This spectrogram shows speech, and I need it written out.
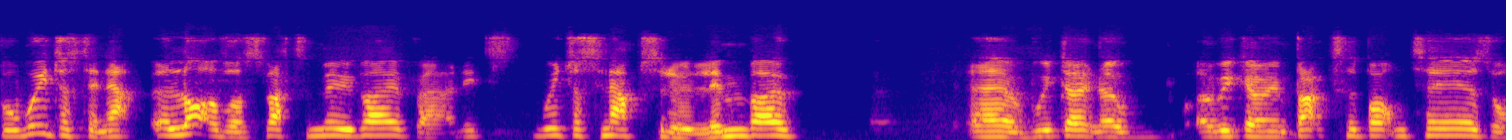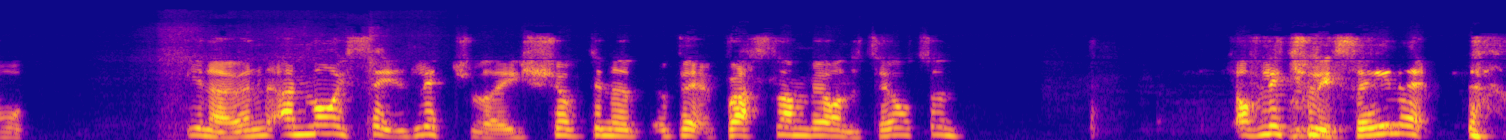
but we're just in a lot of us have had to move over, and it's we're just in absolute limbo. Uh, we don't know are we going back to the bottom tiers or, you know, and, and my seat is literally shoved in a, a bit of grassland behind the Tilton. I've literally seen it.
